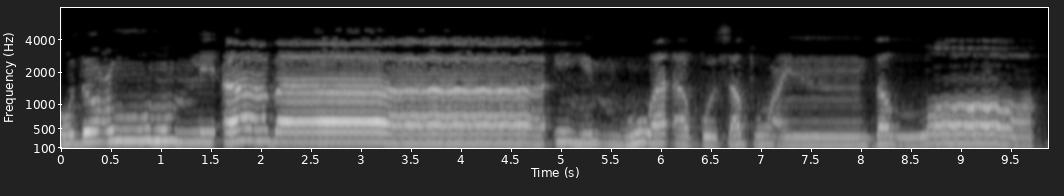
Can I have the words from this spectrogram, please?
ادْعُوهُمْ لِآبَائِهِمْ هُوَ أَقْسَطُ عِندَ اللَّهِ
